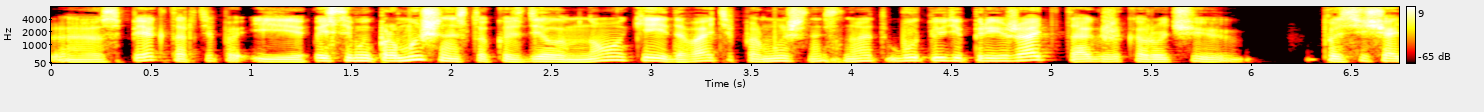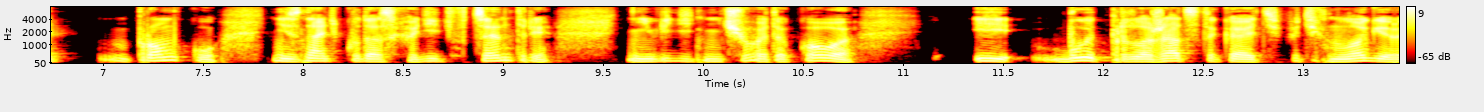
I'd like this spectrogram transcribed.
э, спектр, типа, и если мы промышленность только сделаем, ну окей, давайте промышленность, но это будут люди приезжать, также, короче, посещать промку, не знать, куда сходить в центре, не видеть ничего такого. И будет продолжаться такая типа технология,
